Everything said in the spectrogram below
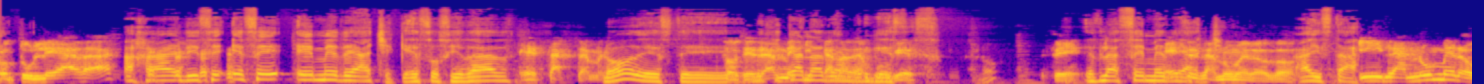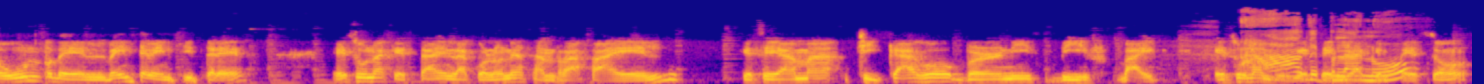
rotuleada. Ajá, dice SMDH, que es Sociedad. Exactamente. ¿No? De este. Sociedad Mexicana, de Hamburguesas. Sí. Es la CMDH. Esa es la número dos. Ahí está. Y la número uno del 2023 es una que está en la colonia San Rafael que se llama Chicago Bernie's Beef Bite. Es una ah, hamburguesería que empezó.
